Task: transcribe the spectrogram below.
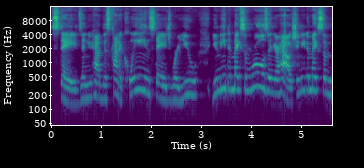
stage and you have this kind of queen stage where you you need to make some rules in your house you need to make some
